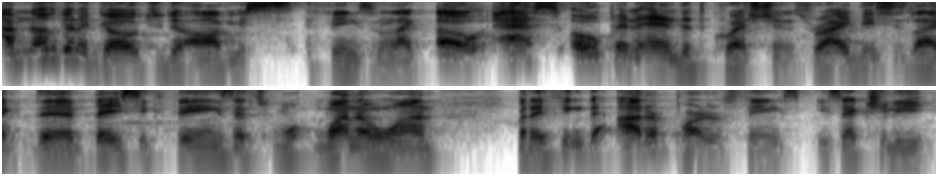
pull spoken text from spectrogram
I'm not gonna go to the obvious things and like, oh, ask open-ended questions, right? This is like the basic things. That's 101. But I think the other part of things is actually,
